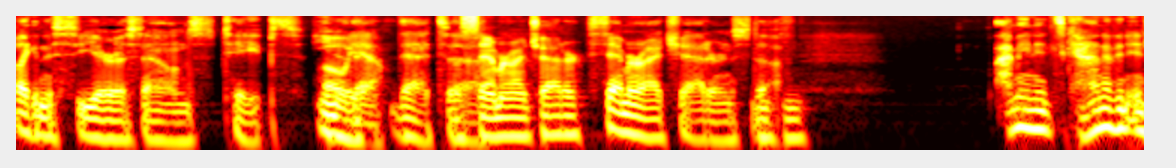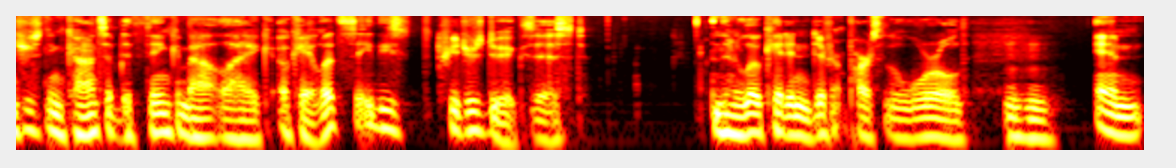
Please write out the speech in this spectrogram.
like in the Sierra Sounds tapes. You Oh, know, yeah. that, that The uh, samurai chatter. samurai chatter and stuff. I mean, it's kind of an interesting concept to think about. Like, okay, let's say these creatures do exist, and they're located in different parts of the world, and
